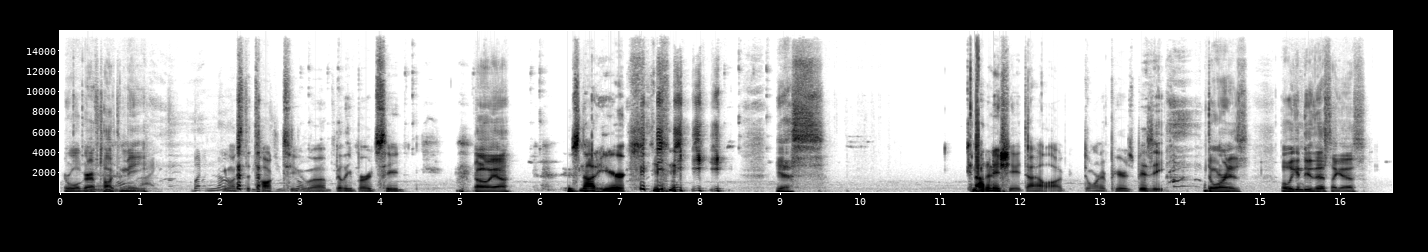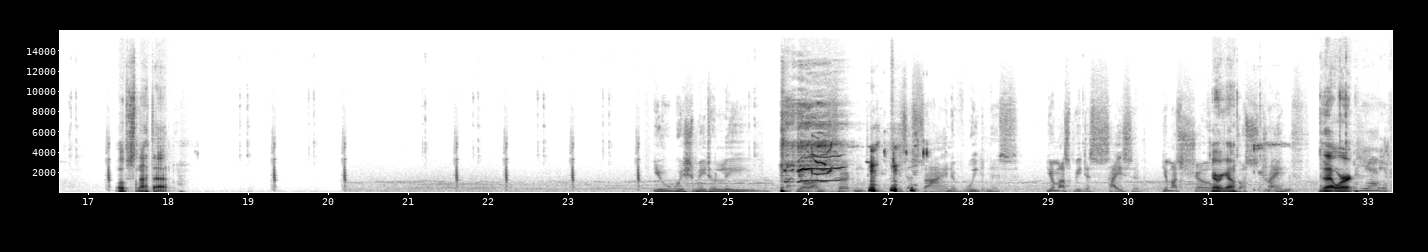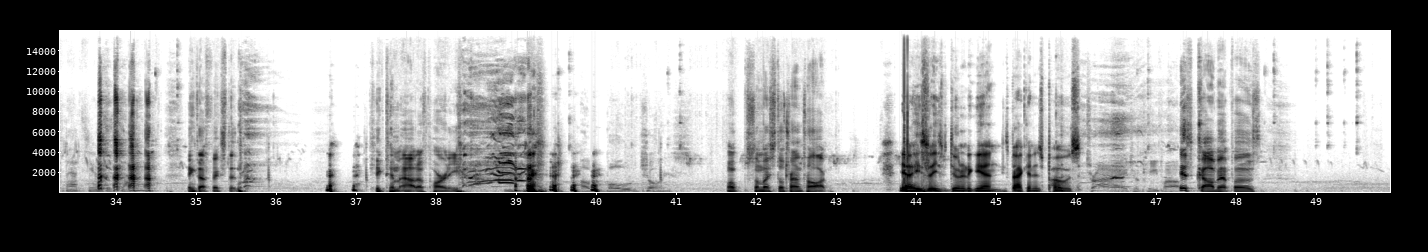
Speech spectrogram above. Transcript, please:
Here, Wolgraf, talk to me. He wants to talk to told uh. Billy Birdseed, Oh yeah. who's not here. yes. Cannot initiate dialogue. Dorn appears busy. Dorn is. Well, we can do this, I guess. Whoops, not that. You wish me to leave? Your uncertainty is a sign of weakness. You must be decisive. You must show There we go. your strength. Did that work? Yeah, if that's your desire. I think that fixed it. Kicked him out of party. A bold choice. Oh, somebody's still trying to talk. Yeah, he's he's doing it again. He's back in his pose. Try to. His combat pose.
